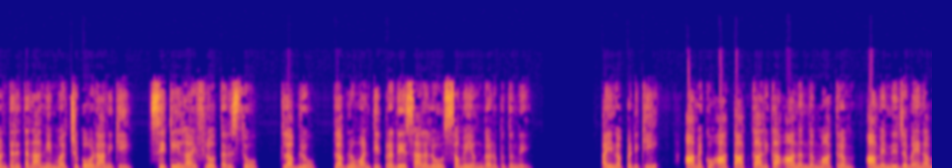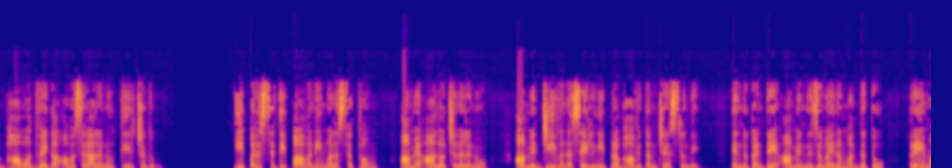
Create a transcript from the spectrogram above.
ఒంటరితనాన్ని మర్చిపోవడానికి సిటీ లైఫ్లో తరిస్తూ క్లబ్లు క్లబ్లు వంటి ప్రదేశాలలో సమయం గడుపుతుంది. అయినప్పటికీ ఆమెకు ఆ తాత్కాలిక ఆనందం మాత్రం ఆమె నిజమైన భావోద్వేగ అవసరాలను తీర్చదు. ఈ పరిస్థితి పావని మనస్తత్వం ఆమె ఆలోచనలను ఆమె జీవనశైలిని ప్రభావితం చేస్తుంది. ఎందుకంటే ఆమె నిజమైన మద్దతు ప్రేమ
